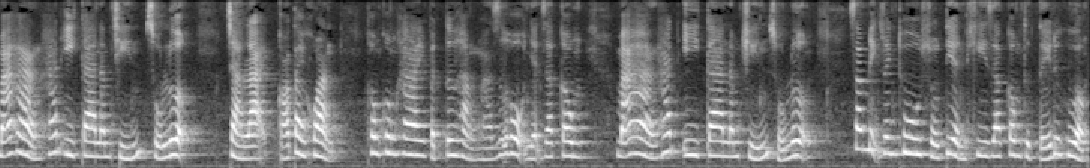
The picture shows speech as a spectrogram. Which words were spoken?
Mã hàng HIK59 số lượng, trả lại, có tài khoản 002 vật tư hàng hóa giữ hộ, nhận gia công. Mã hàng HIK59 số lượng xác định doanh thu, số tiền khi gia công thực tế được hưởng.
